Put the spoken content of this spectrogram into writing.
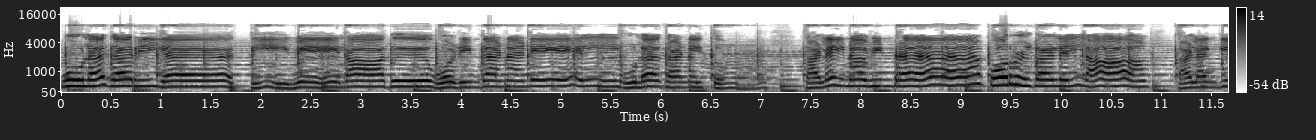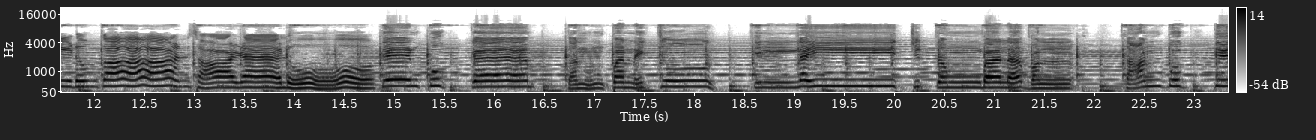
உலகறிய தீவேலாது ஒழிந்தனேல் உலகனைத்தும் களைநவின்ற பொருள்களெல்லாம் கலங்கிடும் கான் சாழலோ. தேன் புக்க தன் பனைச்சூர் இல்லை சிற்றம்பலவல் தான் புக்கு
